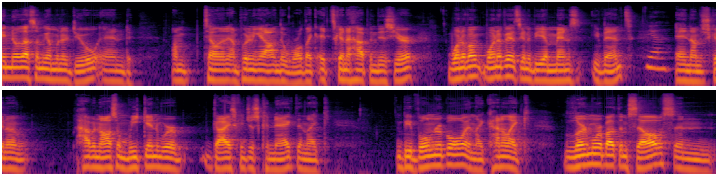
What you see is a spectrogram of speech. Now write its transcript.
I know that's something i'm gonna do and i'm telling i'm putting it out in the world like it's gonna happen this year one of them one of it is gonna be a men's event Yeah. and i'm just gonna have an awesome weekend where guys can just connect and like be vulnerable and like kind of like learn more about themselves and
